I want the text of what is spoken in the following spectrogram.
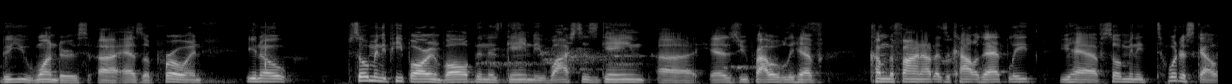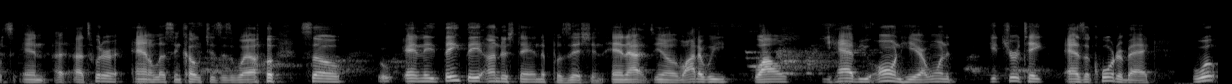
do you wonders uh, as a pro, and you know, so many people are involved in this game. They watch this game, uh, as you probably have come to find out as a college athlete. You have so many Twitter scouts and uh, uh Twitter analysts and coaches as well. so and they think they understand the position. And I, you know, why do we while we have you on here, I want to get your take as a quarterback. What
